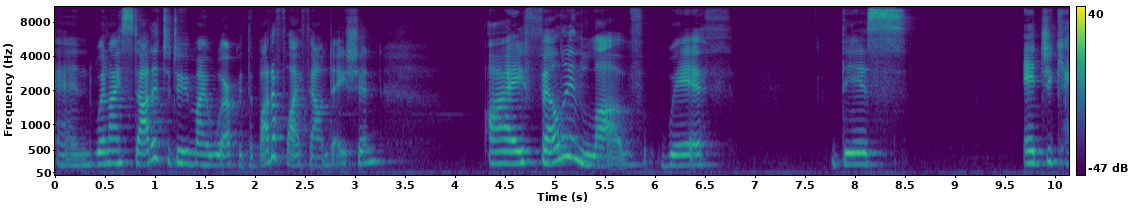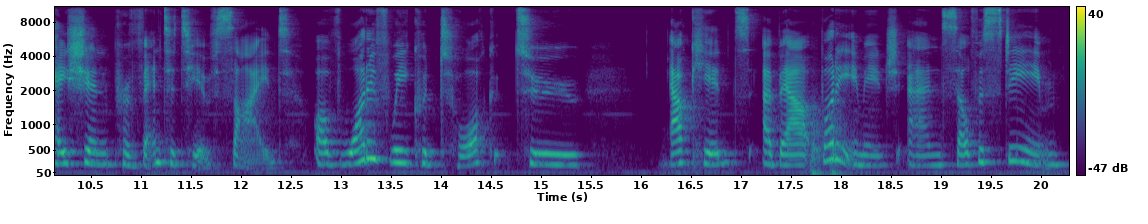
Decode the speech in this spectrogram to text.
And when I started to do my work with the Butterfly Foundation, I fell in love with this education preventative side of what if we could talk to our kids about body image and self esteem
